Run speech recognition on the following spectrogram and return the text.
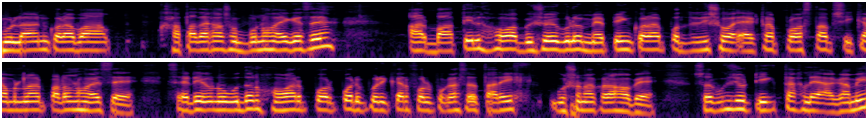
মূল্যায়ন করা বা খাতা দেখা সম্পূর্ণ হয়ে গেছে। আর বাতিল হওয়া বিষয়গুলো ম্যাপিং করার পদ্ধতি সহ একটা প্রস্তাব শিক্ষা মন্ত্রণালয়ে পাঠানো হয়েছে। সেটি অনুমোদন হওয়ার পরপরই পরীক্ষার ফল প্রকাশের তারিখ ঘোষণা করা হবে। সব কিছু ঠিক থাকলে আগামী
